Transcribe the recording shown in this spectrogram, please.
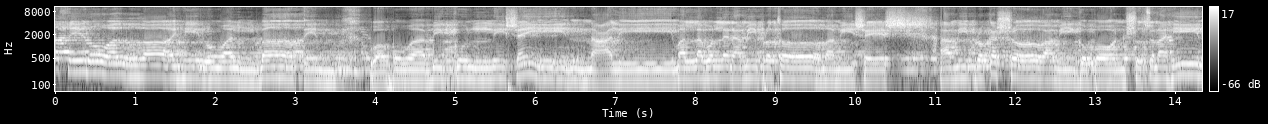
আখির ওয়াল যাহির ওয়াল বাতিন। হুয়া বিকুল্লি শাইইন আলিম। আল্লাহ বললেন, আমি প্রথম, আমি শেষ, আমি প্রকাশ্য, আমি গোপন, সূচনাহীন,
